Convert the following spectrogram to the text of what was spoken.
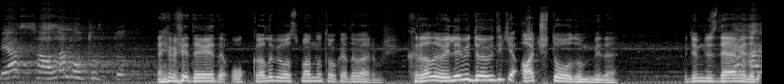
Biraz sağlam oturttu. Evet evet okkalı bir Osmanlı tokadı varmış. Kral öyle bir dövdü ki aç doğdum bir de. Dümdüz devam edelim.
